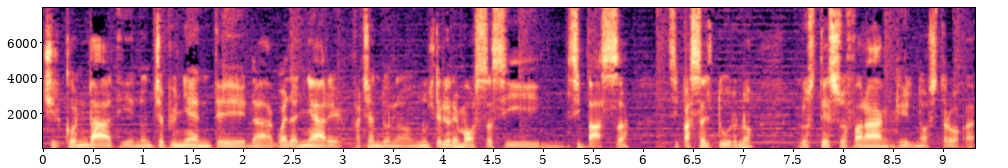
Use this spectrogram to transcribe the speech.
circondati e non c'è più niente da guadagnare facendo un'ulteriore mossa, si, si passa, si passa il turno. Lo stesso farà anche il nostro eh,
